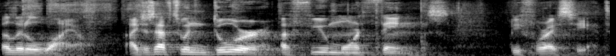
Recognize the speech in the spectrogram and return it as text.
a little while. I just have to endure a few more things before I see it.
